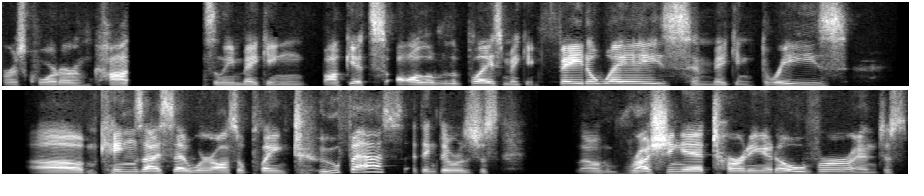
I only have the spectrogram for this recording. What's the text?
first quarter, constantly making buckets all over the place, making fadeaways and making threes. Um, Kings, I said, were also playing too fast. I think there was just you know, rushing it, turning it over, and just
